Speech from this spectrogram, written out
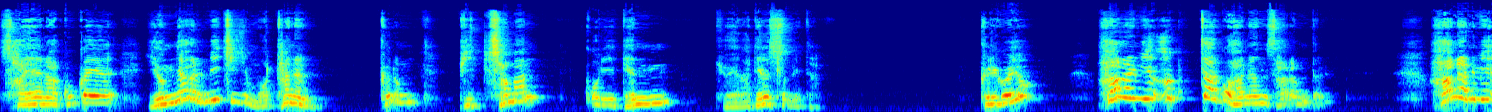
사회나 국가에 영향을 미치지 못하는 그런 비참한 꼴이 된 교회가 되었습니다. 그리고요, 하나님이 없다고 하는 사람들, 하나님이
